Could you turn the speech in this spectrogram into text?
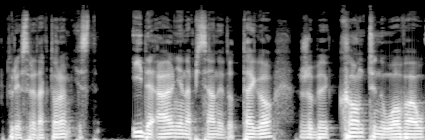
który jest redaktorem, jest idealnie napisany do tego, żeby kontynuował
